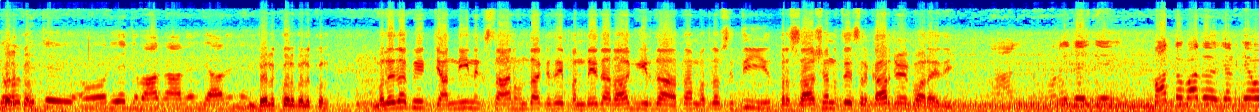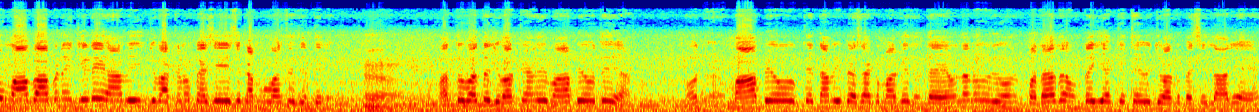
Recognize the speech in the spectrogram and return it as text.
ਡੋਰ ਬਿਲਕੁਲ। ਕਿੱਥੇ ਰਹੀ ਜਵਾਕ ਆ ਰਹੇ ਨੇ ਜਾ ਰਹੇ ਨੇ। ਬਿਲਕੁਲ ਬਿਲਕੁਲ। ਮਤਲਬ ਇਹਦਾ ਕੋਈ ਜਾਨੀ ਨੁਕਸਾਨ ਹੁੰਦਾ ਕਿਸੇ ਬੰਦੇ ਦਾ ਰਾਹਗੀਰ ਦਾ ਤਾਂ ਮਤਲਬ ਸਿੱਧੀ ਪ੍ਰਸ਼ਾਸਨ ਤੇ ਸਰਕਾਰ ਜ਼ਿੰਮੇਵਾਰ ਹੈ ਇਹਦੀ। ਹਾਂ ਹੋਣੀ ਚਾਹੀਦੀ ਹੈ ਜੀ। ਵੱਧ ਤੋਂ ਵੱਧ ਜਨ ਕੇ ਉਹ ਮਾਪੇ ਨੇ ਜਿਹੜੇ ਹਾਂ ਵੀ ਜਵਾਕਾਂ ਨੂੰ ਪੈਸੇ ਇਸ ਕੰਮ ਵਾਸਤੇ ਦਿੰਦੇ ਨੇ। ਹਾਂ। ਵੱਧ ਤੋਂ ਵੱਧ ਜਵਾਕਾਂ ਦੇ ਮਾਪਿਓ ਤੇ ਆ। ਹੁਣ ਮਾਪਿਓ ਕਿਦਾਂ ਵੀ ਪੈਸਾ ਕਮਾ ਕੇ ਦਿੰਦਾ ਹੈ ਉਹਨਾਂ ਨੂੰ ਹੁਣ ਪਤਾ ਤਾਂ ਹੁੰਦਾ ਹੀ ਆ ਕਿੱਥੇ ਜਵਾਕ ਪੈਸੇ ਲਾ ਰਿਹਾ ਹੈ।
